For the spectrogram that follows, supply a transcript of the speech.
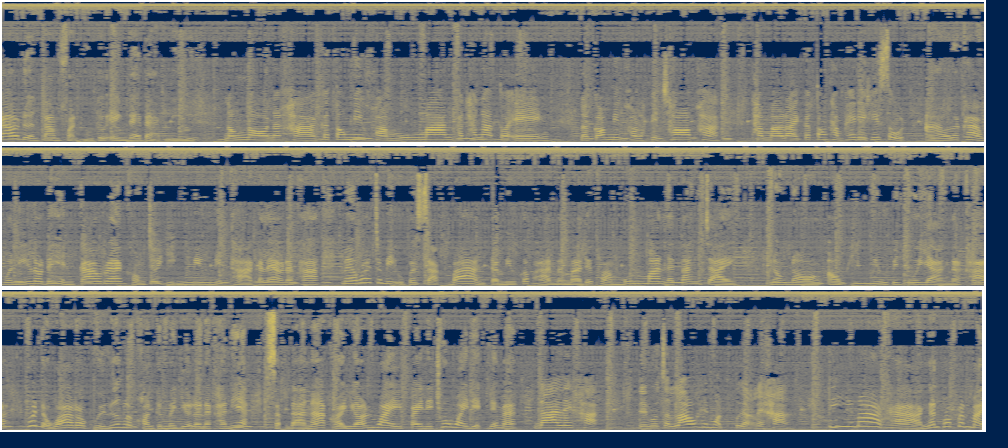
ก้าวเดินตามฝันของตัวเองได้แบบนี้ น้องๆนะคะก็ต้องมีความมุ่งมั่นพัฒนาตัวเอง แล้วก็มีความรับผิดชอบค่ะทำอะไรก็ต้องทำให้ดีที่สุด เอาละค่ะ วันนี้เราได้เห็นก้าวแรกของเจ้าหญิงมิวนิษฐากันแล้วนะคะ แม้ว่าจะมีอุปสรรคบ้าง แต่มิวก็ผ่านมันมาด้วยความมุ่งมั่นและตั้งใจ น้องๆ เอาพี่มิวเป็นตัวอย่างนะคะว่าแต่ว่าเราคุยเรื่องละครกันมาเยอะแล้วนะคะเนี่ยสัปดาห์หน้าขอย้อนวัยไปในช่วงวัยเด็กได้ไหมได้เลยค่ะ เดี๋ยวมิวจะเล่าให้หมดเปลือกเลยค่ะ ดีมากค่ะ งั้นพบกันใหม่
